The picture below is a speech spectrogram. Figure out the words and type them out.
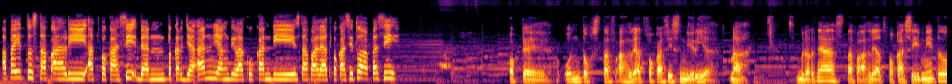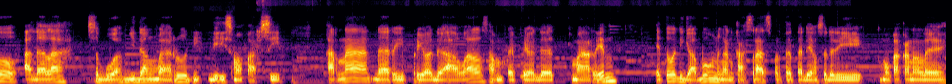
Apa itu staf ahli advokasi dan pekerjaan yang dilakukan di staf ahli advokasi itu apa sih? Oke, untuk staf ahli advokasi sendiri ya. Nah, sebenarnya staf ahli advokasi ini tuh adalah sebuah bidang baru nih di Isma Farsi karena dari periode awal sampai periode kemarin itu digabung dengan kasrat seperti tadi yang sudah dikemukakan oleh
